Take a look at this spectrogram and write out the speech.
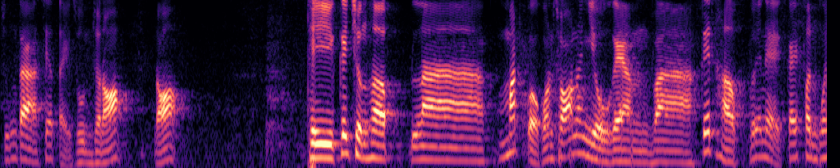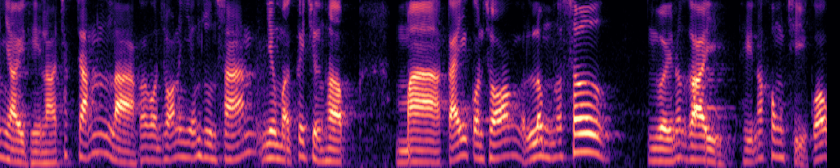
chúng ta sẽ tẩy run cho nó. Đó. Thì cái trường hợp là mắt của con chó nó nhiều ghèn và kết hợp với lại cái phân có nhầy thì là chắc chắn là cái con chó nó nhiễm run sán. Nhưng mà cái trường hợp mà cái con chó lông nó sơ người nó gầy thì nó không chỉ có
